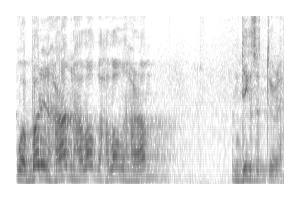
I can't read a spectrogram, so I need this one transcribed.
u bënin haramin halal dhe halalin haram ndjekësve të tyre.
